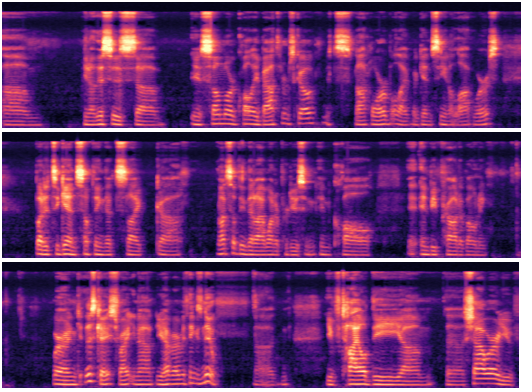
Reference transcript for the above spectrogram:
um, you know, this is uh, slumlord quality bathrooms go. It's not horrible. I've again seen a lot worse, but it's again something that's like uh, not something that I want to produce and, and call and be proud of owning. Where in this case, right, you know, you have everything's new. Uh, you've tiled the um, the shower. You've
